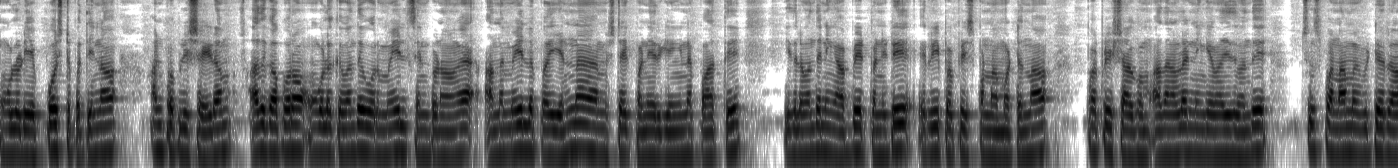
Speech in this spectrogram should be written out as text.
உங்களுடைய போஸ்ட் பார்த்தீங்கன்னா அன்பப்ளிஷ் ஆகிடும் அதுக்கப்புறம் உங்களுக்கு வந்து ஒரு மெயில் சென்ட் பண்ணுவாங்க. அந்த மெயிலில் இப்போ என்ன மிஸ்டேக் பண்ணியிருக்கீங்கன்னு பார்த்து இதில் வந்து நீங்கள் அப்டேட் பண்ணிவிட்டு ரீபப்ளிஷ் பண்ணால் மட்டும்தான் பப்ளிஷ் ஆகும். அதனால் நீங்கள் இது வந்து சூஸ் பண்ணாமல் விட்டுறா.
